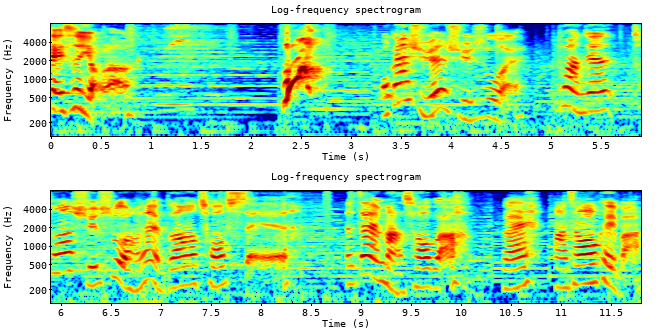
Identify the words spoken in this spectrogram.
这次有了。哇！我刚才许愿徐庶，哎，突然间抽到徐庶，好像也不知道要抽谁。再马超吧，来，马超可以吧？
